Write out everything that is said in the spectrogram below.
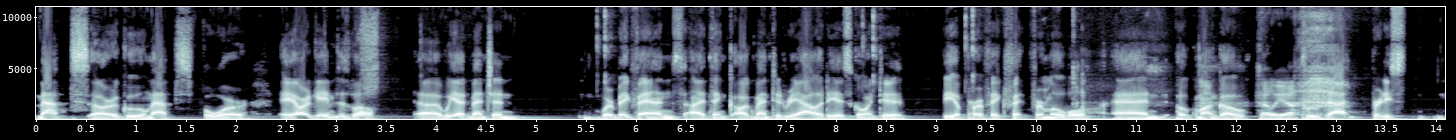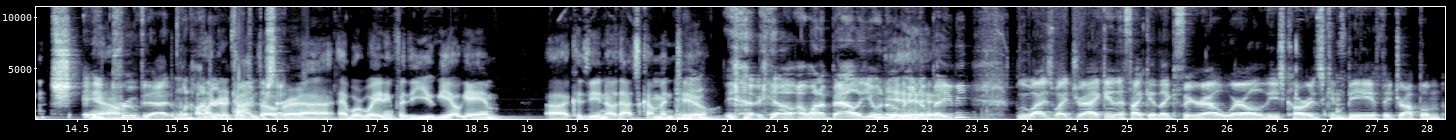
maps or Google Maps for AR games as well. Uh, we had mentioned we're big fans. I think augmented reality is going to be a perfect fit for mobile, and Pokemon Go Hell yeah. proved that pretty It know, proved that 100 hundred times over. Uh, and we're waiting for the Yu-Gi-Oh game because you know that's coming too. Yeah, yeah. I want to battle you in an arena, baby. Blue Eyes White Dragon. If I could like figure out where all these cards can be, if they drop them,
